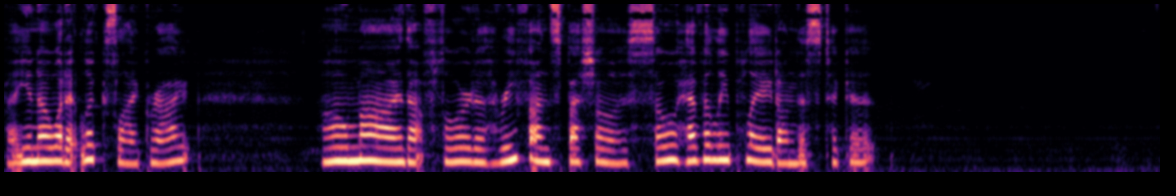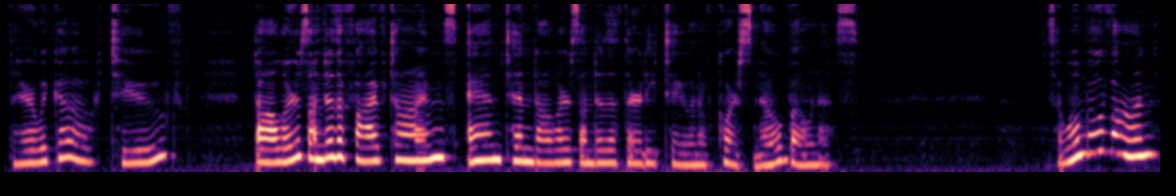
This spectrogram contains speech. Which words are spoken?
But you know what it looks like, right? Oh my, that Florida refund special is so heavily played on this ticket. There we go. Two dollars under the five times and ten dollars under the 32 and of course no bonus. So we'll move on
